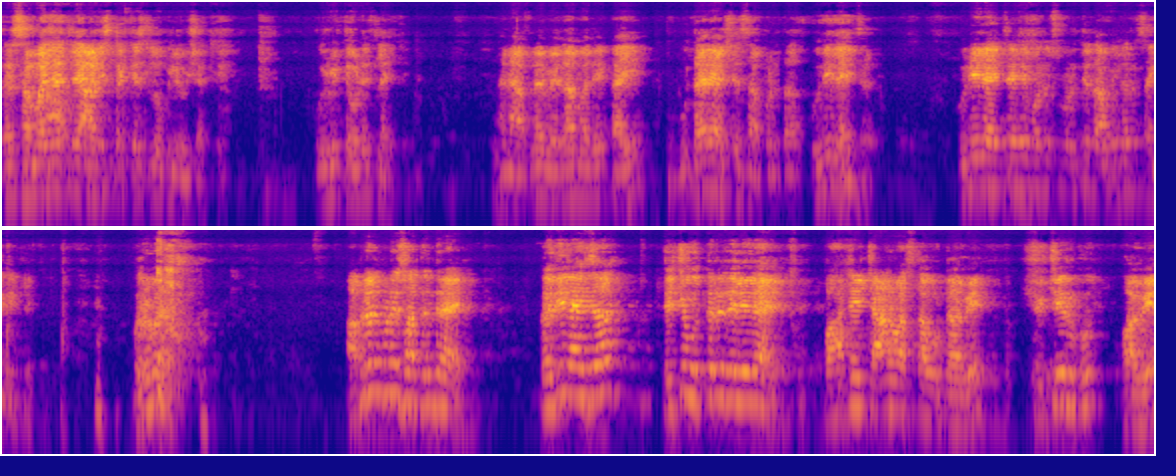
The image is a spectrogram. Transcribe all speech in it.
तर समाजातले अडीच टक्केच लोक लिहू शकते पूर्वी तेवढेच लिहायचे. आणि आपल्या वेदामध्ये काही उतारे असे सापडतात कुणी लिहायचं? कुणी लिहायचं हे मनुस्मृतीत अगोदर सांगितले. बरोबर? आपल्याला पुढे स्वातंत्र्य आहे? कधी लिहायचं? त्याची उत्तरे दिलेली आहेत. पहाटे चार वाजता उठावे शुचिरभूत व्हावे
